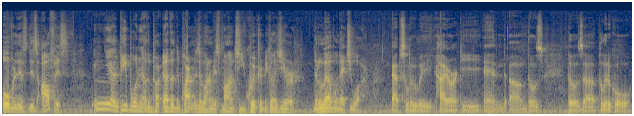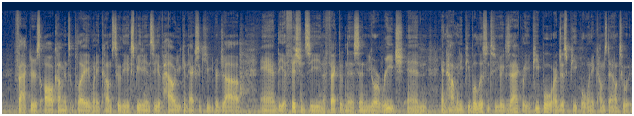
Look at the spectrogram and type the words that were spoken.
over this this office, mm, yeah, the people in other par- other departments are going to respond to you quicker because you're the level that you are. absolutely hierarchy and um, those those uh, political factors all come into play when it comes to the expediency of how you can execute your job and the efficiency and effectiveness and your reach and and how many people listen to you. Exactly. People are just people when it comes down to it.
